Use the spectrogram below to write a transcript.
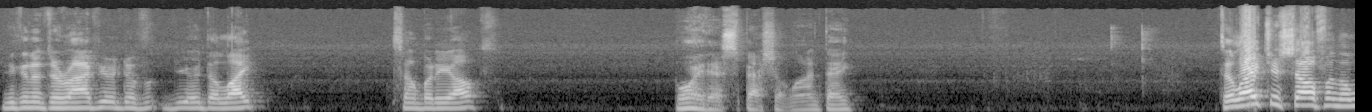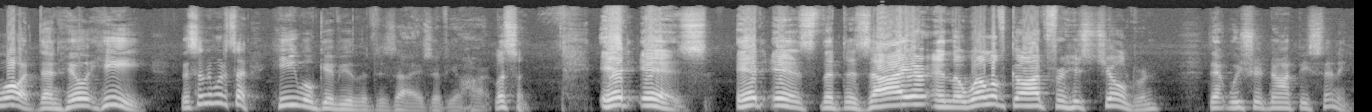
You're going to derive your, de- your delight? Somebody else? Boy, they're special, aren't they? Delight yourself in the Lord, then he'll, He, listen to what it says, He will give you the desires of your heart. Listen, it is, it is the desire and the will of God for His children that we should not be sinning.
